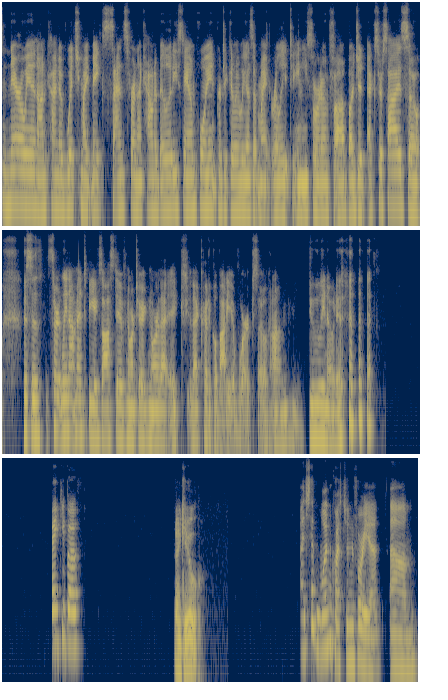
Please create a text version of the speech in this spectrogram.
narrow in on kind of which might make sense for an accountability standpoint, particularly as it might relate to any sort of uh, budget exercise. So this is certainly not meant to be exhaustive, nor to ignore that that critical body of work. So um, duly noted. Thank you both. Thank you. I just have one question for you. Um,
